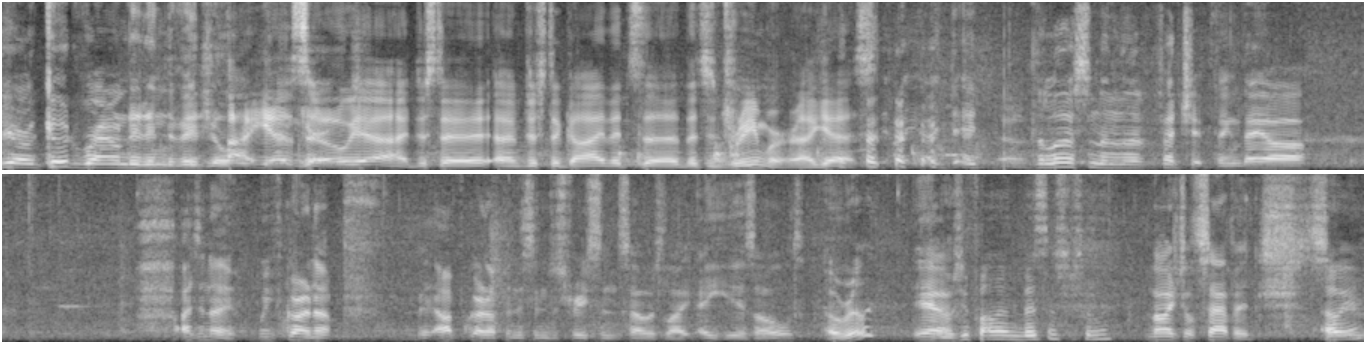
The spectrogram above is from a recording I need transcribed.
You're a good, rounded individual. I guess so. Yeah, just a I'm just a guy that's a, that's a dreamer. I guess. The Lürssen and the Feadship thing, they are. I don't know. We've grown up. I've grown up in this industry since I was like eight years old. oh, really? Yeah. Was your father in the business or something? Nigel Savage. So,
